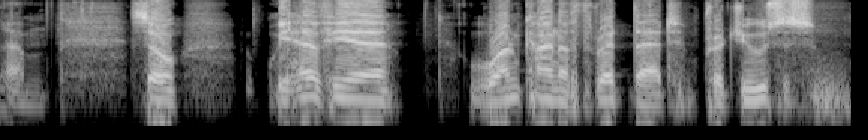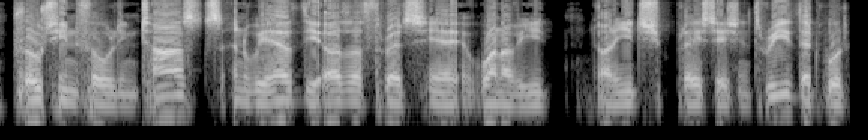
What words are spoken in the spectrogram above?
Um, so we have here one kind of thread that produces protein folding tasks, and we have the other threads here, one of each on each PlayStation 3 that would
